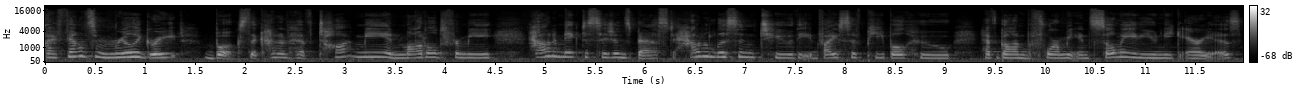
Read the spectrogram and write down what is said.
I found some really great books that kind of have taught me and modeled for me how to make decisions best, how to listen to the advice of people who have gone before me in so many unique areas,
